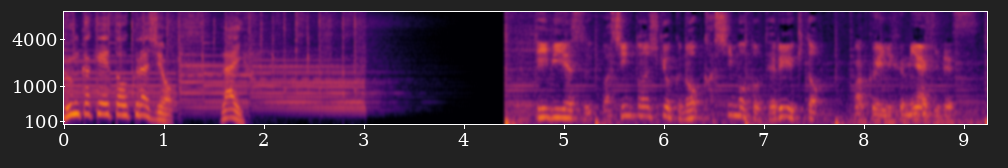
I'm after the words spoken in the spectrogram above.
文化系トークラジオライフ TBS ワシントン支局の樫本照之と涌井文明です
